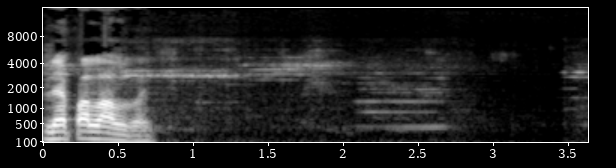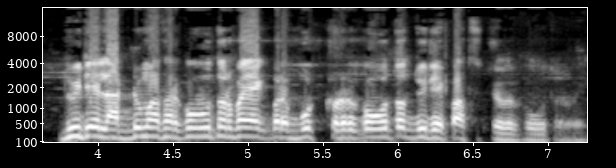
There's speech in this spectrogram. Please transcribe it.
লেপা লাল ভাই। দুইটাই লাড্ডু মাথার কবুতর ভাই একবারে বুট খড়ের কবুতর দুইটাই পাথর চোখের কবুতর ভাই।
